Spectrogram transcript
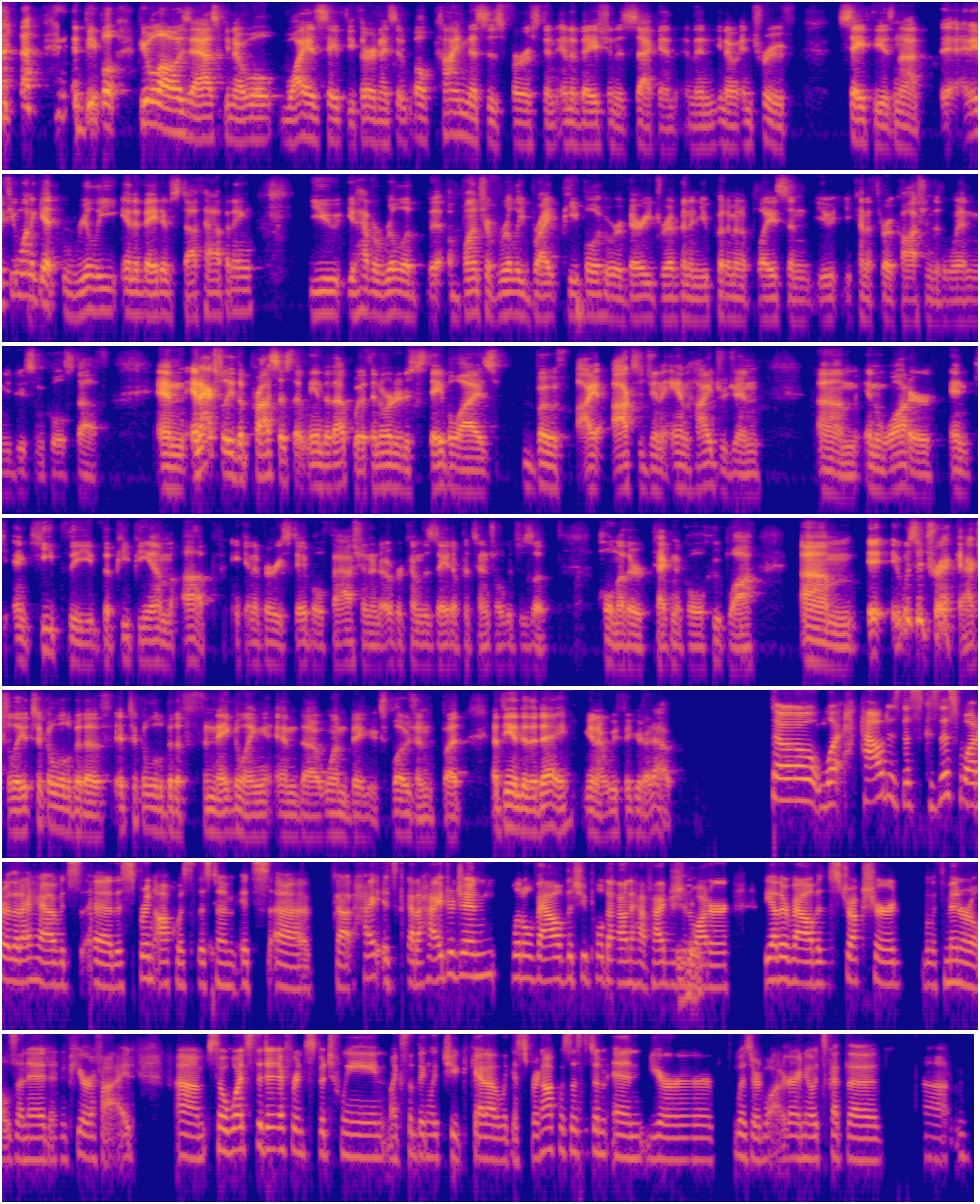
and people people always ask, you know, well, why is safety third? And I said, well, kindness is first and innovation is second, and then you know, in truth, safety is not. If you want to get really innovative stuff happening, you you have a real a bunch of really bright people who are very driven and you put them in a place and you you kind of throw caution to the wind and you do some cool stuff. And and actually the process that we ended up with in order to stabilize both oxygen and hydrogen um, in water and and keep the the ppm up in a very stable fashion and overcome the zeta potential which is a whole nother technical hoopla um, it, it, was a trick actually. It took a little bit of it took a little bit of finagling and uh, one big explosion but at the end of the day you know we figured it out. So what how does this because this water that i have it's uh, the spring aqua system it's uh, got high it's got a hydrogen little valve that you pull down to have hydrogen mm-hmm. water the other valve is structured with minerals in it and purified. Um, so what's the difference between like something that you get out of like a spring aqua system and your wizard water? I know it's got the um,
